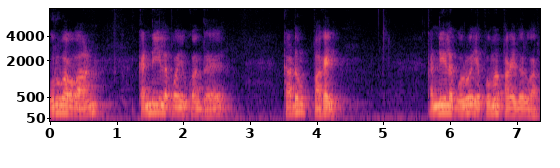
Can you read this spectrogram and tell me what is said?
குரு பகவான் கண்ணியில் போய் உட்காந்து கடும் பகை. கண்ணியில் குரு எப்பவுமே பகை பெறுவார்.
